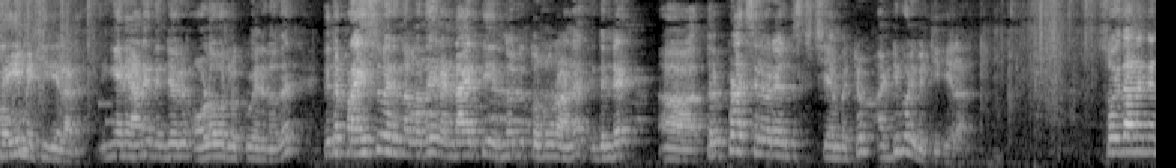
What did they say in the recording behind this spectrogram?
സെയിം മെറ്റീരിയൽ ആണ്. ഇങ്ങനെയാണ് ഇതിന്റെ ഒരു ഓൾ ഓവർ ലുക്ക് വരുന്നത്. ഇതിന്റെ പ്രൈസ് വരുന്നുള്ളത് രണ്ടായിരത്തി ഇരുന്നൂറ്റി തൊണ്ണൂറാണ് ഇതിന്റെ ട്രിപ്പിൾ എക്സൽ വരെ സ്റ്റിച്ച് ചെയ്യാൻ പറ്റും. അടിപൊളി മെറ്റീരിയൽ ആണ്. സോ ഇതാണ് എന്റെ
